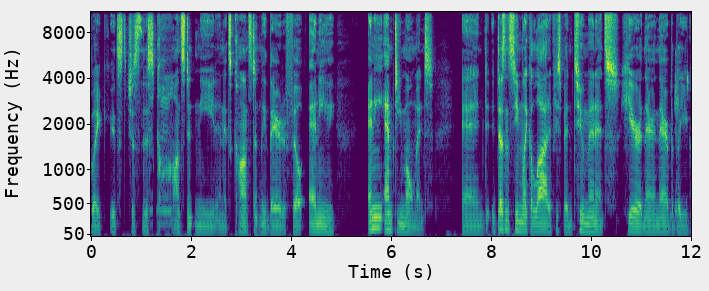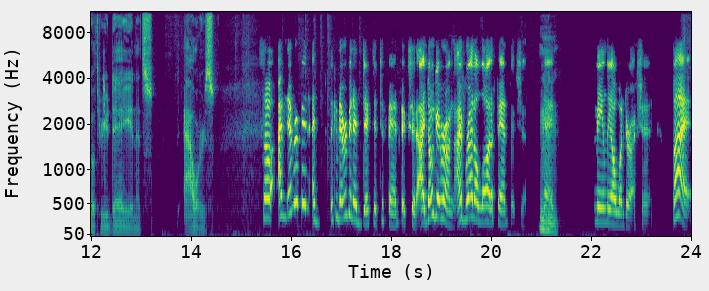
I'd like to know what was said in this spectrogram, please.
Like it's just this constant need and it's constantly there to fill any any empty moment. And it doesn't seem like a lot if you spend 2 minutes here and there and there, but then you go through your day and it's hours. So I've never been ad- like I've never been addicted to fan fiction. I don't get me wrong. I've read a lot of fan fiction. Okay. Mhm. mainly all One Direction. But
